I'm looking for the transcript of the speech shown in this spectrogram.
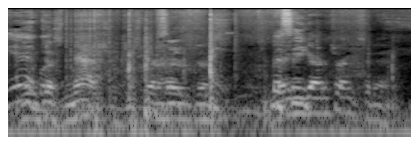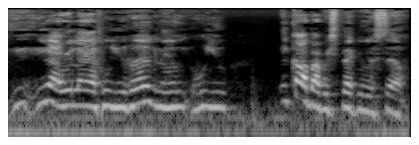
Yeah, It but just natural instead of her just. but see, you got attracted to that. you, you gotta realize who you hugging and who, who you. It's all about respecting yourself.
